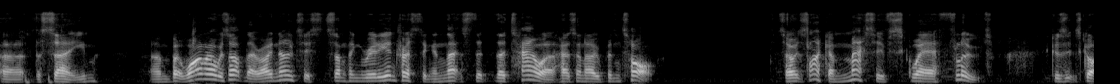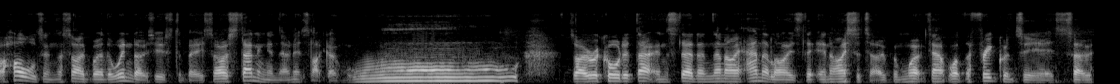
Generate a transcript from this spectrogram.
uh, the same. Um, but while I was up there, I noticed something really interesting, and that's that the tower has an open top. So it's like a massive square flute because it's got holes in the side where the windows used to be. So I was standing in there, and it's like going. Woo! So I recorded that instead, and then I analysed it in iZotope and worked out what the frequency is. So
